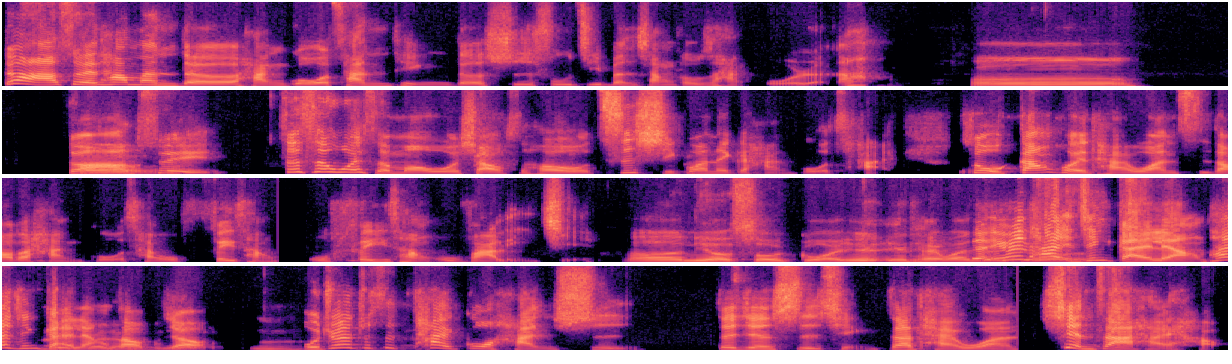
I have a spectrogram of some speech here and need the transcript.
对啊，所以他们的韩国餐厅的师傅基本上都是韩国人啊，哦，对啊，哦。所以这是为什么我小时候吃习惯那个韩国菜，所以我刚回台湾吃到的韩国菜，我非常我非常无法理解。啊，你有说过，因为因为台湾对，因为它已经改良，它已经改良到比较，嗯，我觉得就是太过韩式这件事情，在台湾现在还好，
